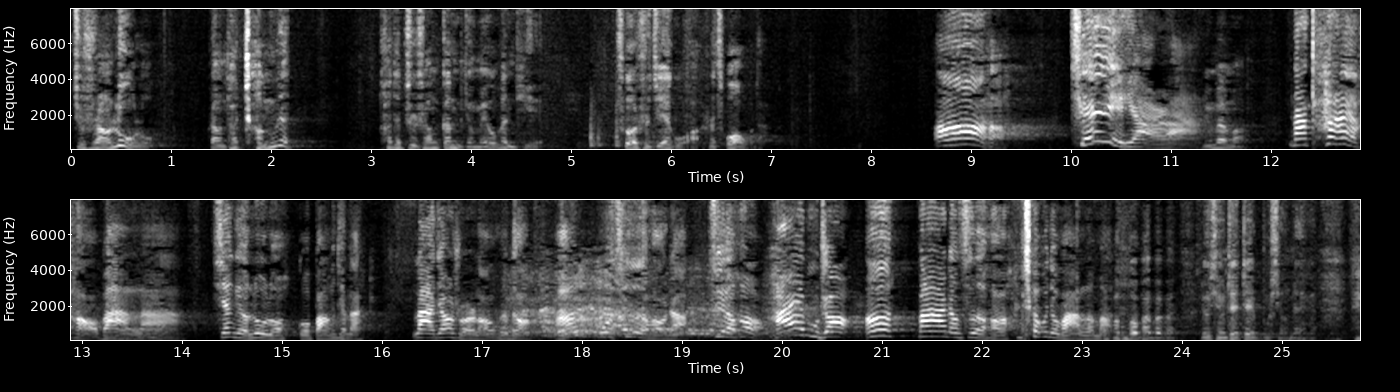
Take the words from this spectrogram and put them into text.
就是让露露，让她承认，她的智商根本就没有问题，测试结果是错误的，啊，这样啊，明白吗？那太好办了。先给露露给我绑起来，辣椒水、老虎凳啊，给我伺候着，最后还不招啊，巴掌伺候，这不就完了吗？不不不不不，刘星，这这不行，这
